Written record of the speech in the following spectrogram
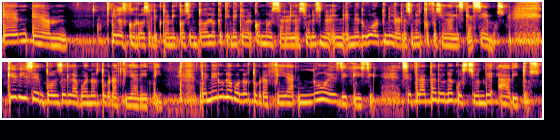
en... Em, en los correos electrónicos y en todo lo que tiene que ver con nuestras relaciones, en, en networking y las relaciones profesionales que hacemos. ¿Qué dice entonces la buena ortografía de ti? Tener una buena ortografía no es difícil, se trata de una cuestión de hábitos.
